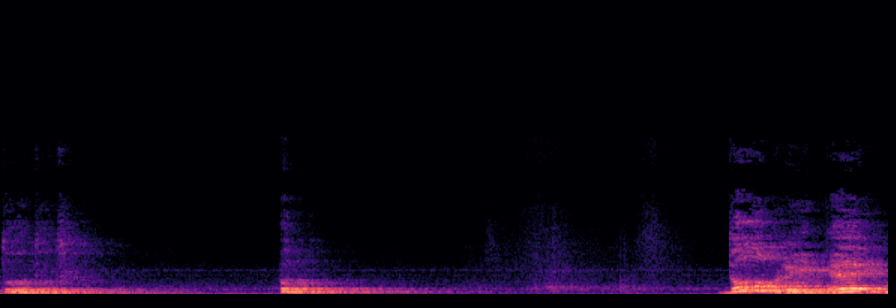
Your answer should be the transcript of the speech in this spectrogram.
тут? Добрий день,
